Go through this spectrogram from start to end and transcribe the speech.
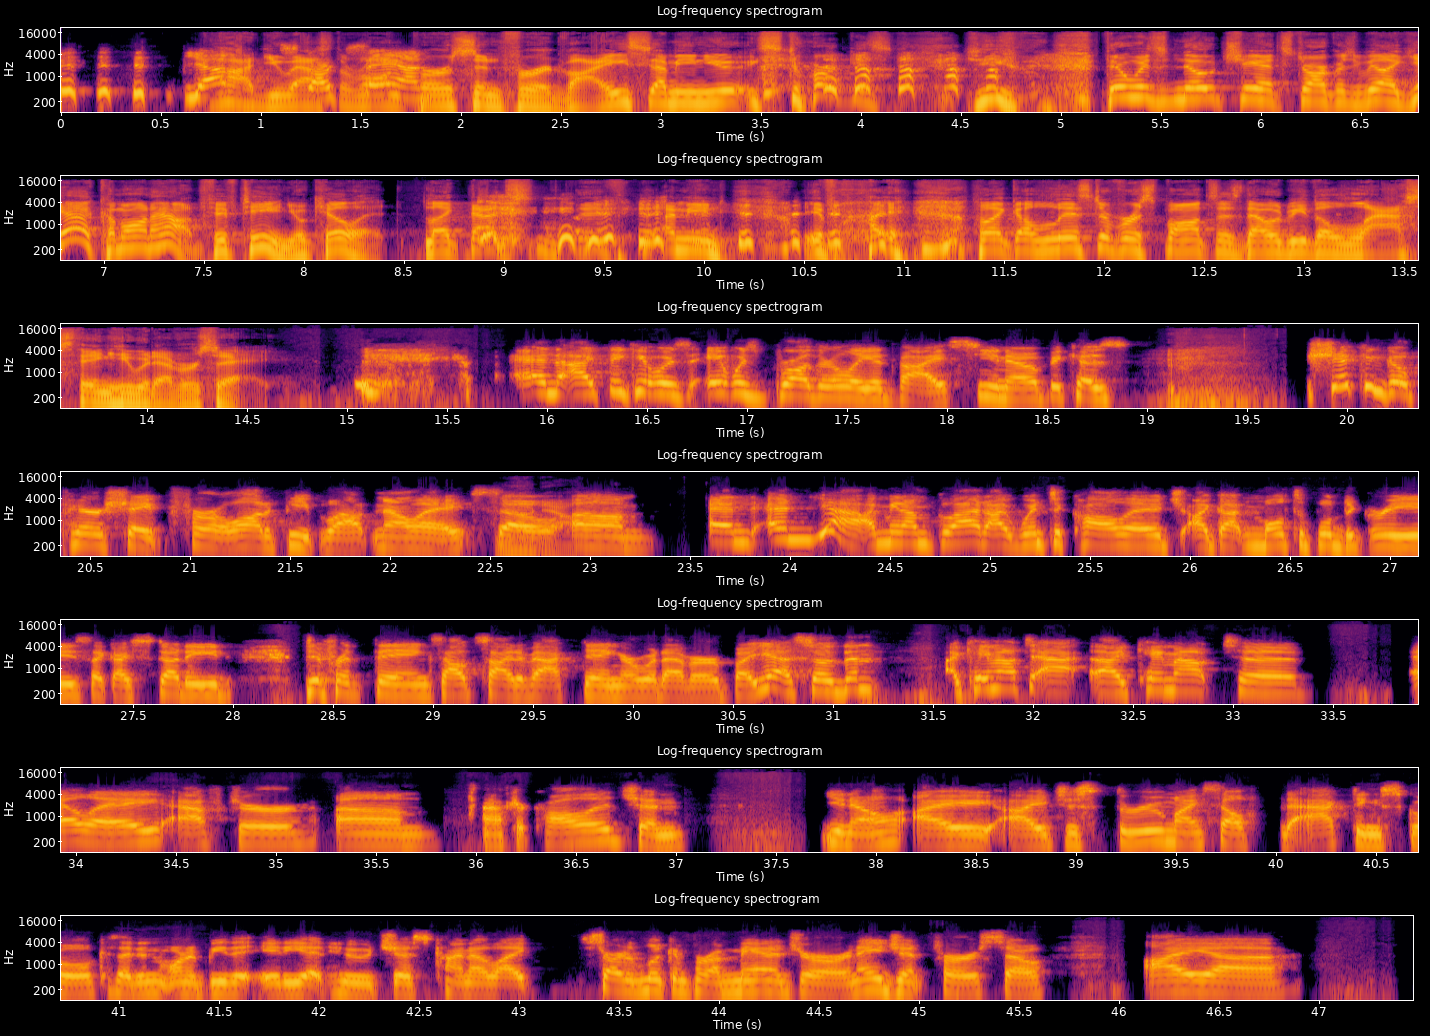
Yeah, God, you asked the wrong person for advice. I mean, you Stark is you. There was no chance Stark was be like, "Yeah, come on out, fifteen, you'll kill it." Like that's. if- I mean, if I like a list of responses, that would be the last thing he would ever say. and I think it was it was brotherly advice, you know, because shit can go pear shaped for a lot of people out in LA. So, No um, and and yeah, I mean, I'm glad I went to college. I got multiple degrees. Like I studied different things outside of acting or whatever. But yeah, so then I came out to I came out to LA after um, after college and. You know, I I just threw myself into acting school because I didn't want to be the idiot who just kind of like started looking for a manager or an agent first. So I uh,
